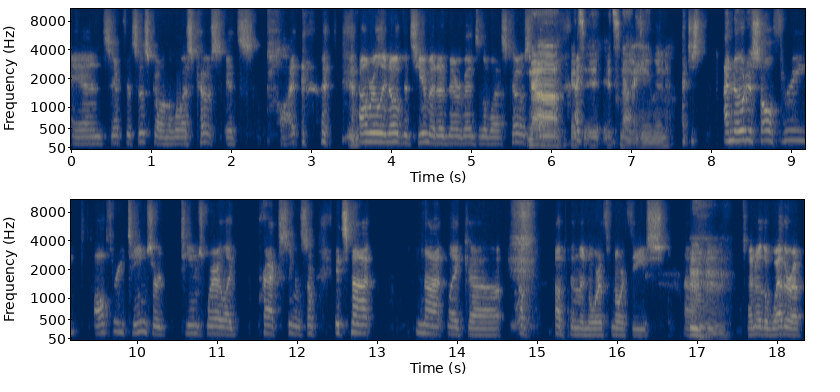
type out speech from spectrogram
and San Francisco on the West Coast, it's hot. I don't really know if it's humid. I've never been to the West Coast. Nah, it's I, it's not humid. I just I noticed all three all three teams are teams where like practicing and some. It's not not like uh, a up in the north northeast. Um, mm-hmm. I know the weather up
